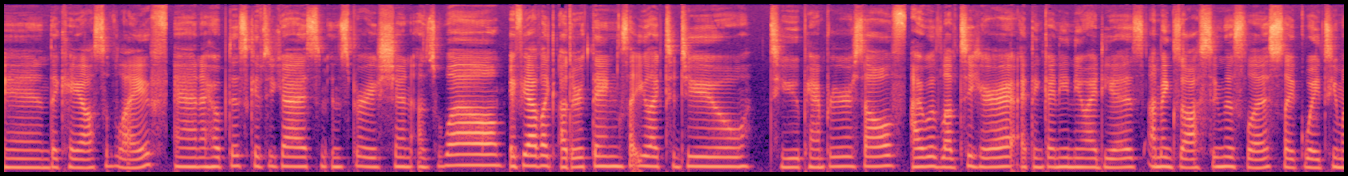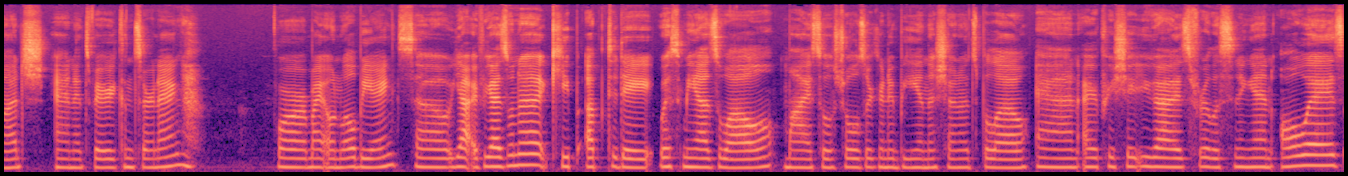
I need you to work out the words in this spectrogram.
in the chaos of life. And I hope this gives you guys some inspiration as well. If you have like other things that you like to do, to pamper yourself. I would love to hear it. I think I need new ideas. I'm exhausting this list like way too much and it's very concerning. for my own well being. So, yeah, if you guys want to keep up to date with me as well, my socials are going to be in the show notes below. And I appreciate you guys for listening in always.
